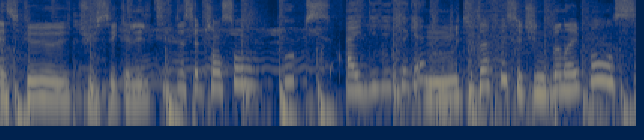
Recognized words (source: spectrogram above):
Est-ce que tu sais quel est le titre de cette chanson? Oops, I did it again. Mais tout à fait, c'est une bonne réponse.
